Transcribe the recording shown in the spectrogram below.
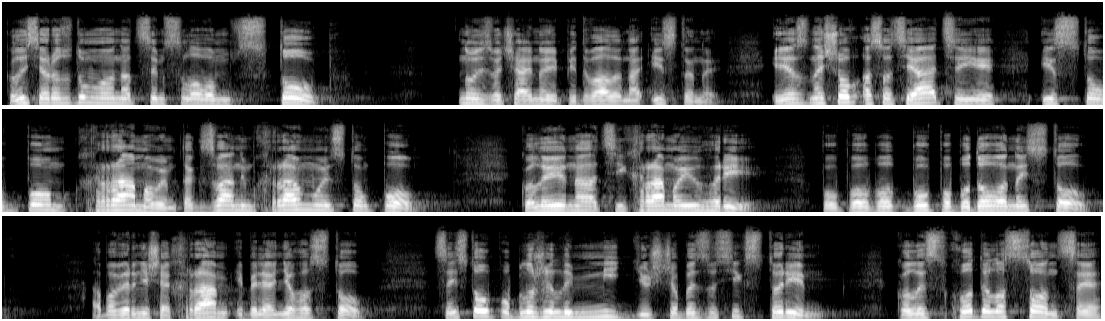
Колись я роздумував над цим словом стовп, ну і, звичайно, і підвалина істини. І я знайшов асоціації із стовпом храмовим, так званим храмовим стовпом. Коли на цій храмовій горі був побудований стовп, або вірніше храм і біля нього стовп. Цей стовп обложили міддю, щоб з усіх сторін, коли сходило сонце,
